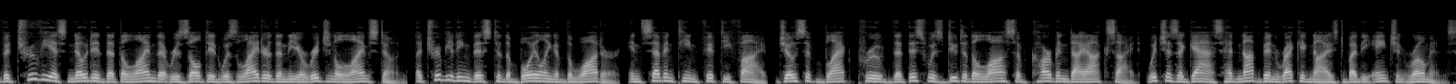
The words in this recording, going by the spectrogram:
Vitruvius noted that the lime that resulted was lighter than the original limestone, attributing this to the boiling of the water. In 1755, Joseph Black proved that this was due to the loss of carbon dioxide, which as a gas had not been recognized by the ancient Romans.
